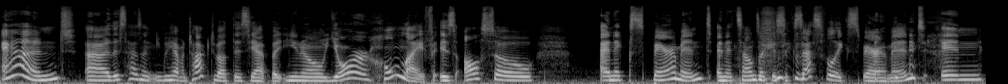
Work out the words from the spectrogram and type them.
and uh, this hasn't we haven't talked about this yet, but you know your home life is also an experiment, and it sounds like a successful experiment in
